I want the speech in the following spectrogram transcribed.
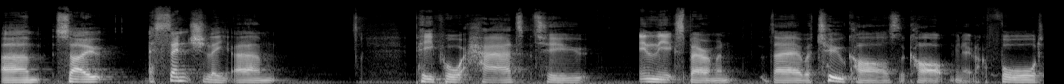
Um, so essentially, um, people had to, in the experiment, there were two cars, the car, you know, like a Ford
